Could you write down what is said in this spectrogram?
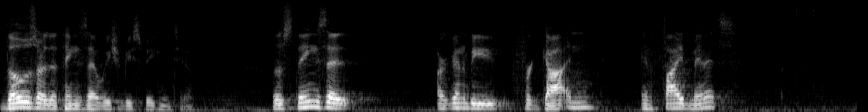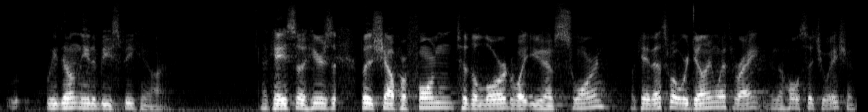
Those are the things that we should be speaking to. Those things that are going to be forgotten in five minutes, we don't need to be speaking on. Okay, so here's, but shall perform to the Lord what you have sworn. Okay, that's what we're dealing with, right, in the whole situation.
